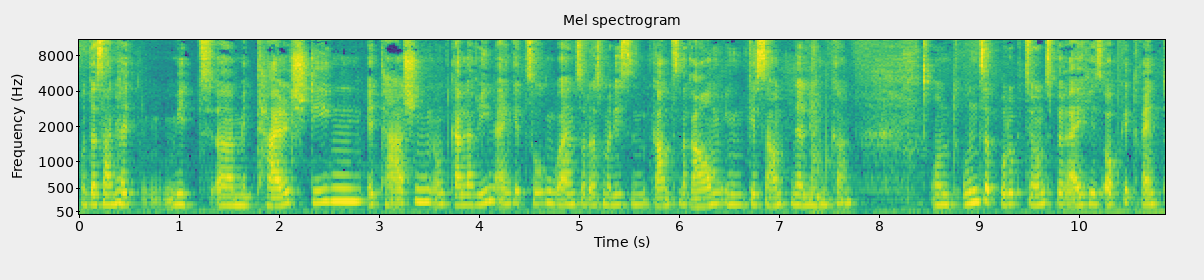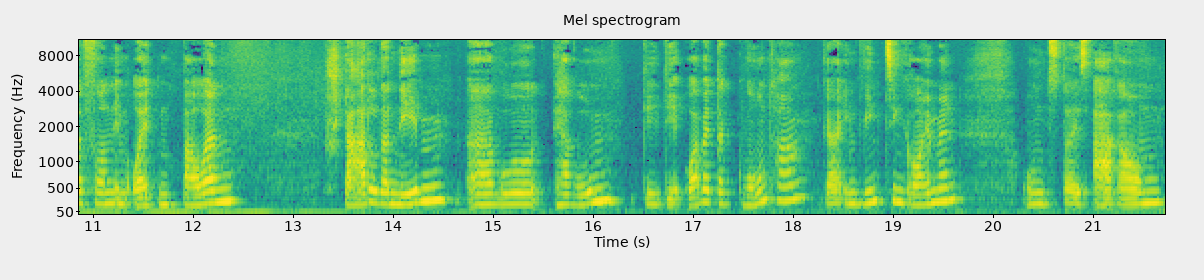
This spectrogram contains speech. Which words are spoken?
Und da sind halt mit äh, Metallstiegen, Etagen und Galerien eingezogen worden, sodass man diesen ganzen Raum im Gesamten erleben kann. Und unser Produktionsbereich ist abgetrennt davon im alten Bauernstadel daneben, äh, wo herum die, die Arbeiter gewohnt haben, gell, in winzigen Räumen. Und da ist ein Raum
